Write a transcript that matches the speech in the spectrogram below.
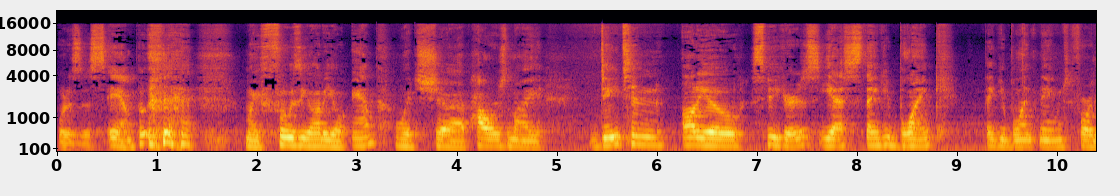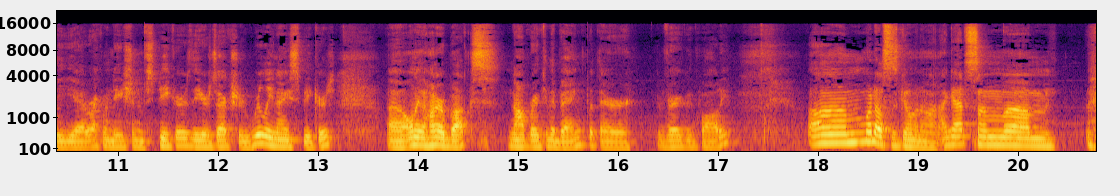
what is this amp, my Fosi Audio amp, which uh, powers my Dayton audio speakers. Yes, thank you, Blank. Thank you, Blank, named for the uh, recommendation of speakers. These are actually really nice speakers. Uh, only 100 bucks, not breaking the bank, but they're very good quality. Um, what else is going on? I got some um,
